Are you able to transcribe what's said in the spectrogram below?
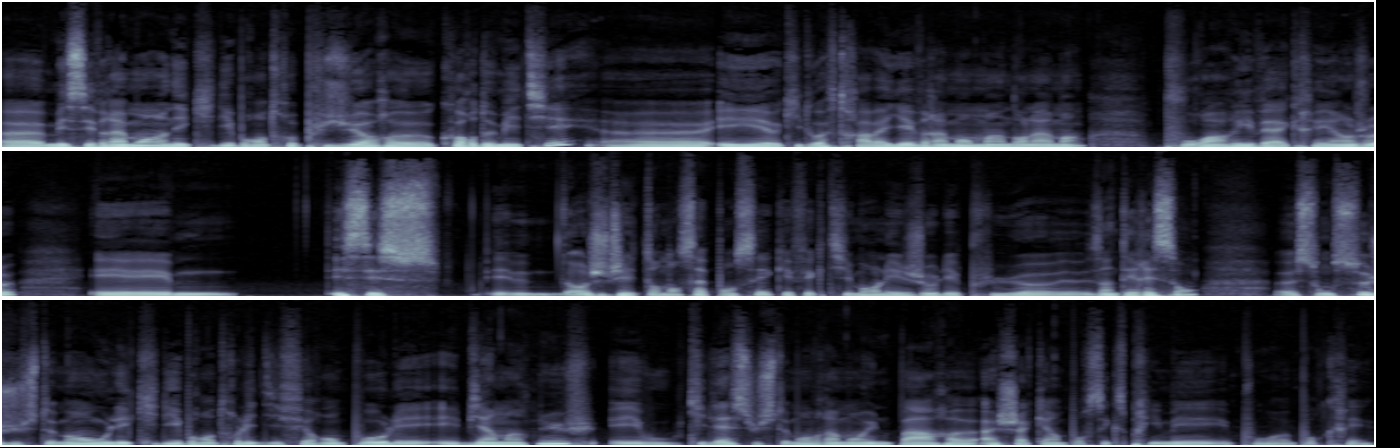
mais c'est vraiment un équilibre entre plusieurs corps de métier et qui doivent travailler vraiment main dans la main pour arriver à créer un jeu. Et, et c'est j'ai tendance à penser qu'effectivement les jeux les plus intéressants sont ceux justement où l'équilibre entre les différents pôles est, bien maintenu et où qui laisse justement vraiment une part à chacun pour s'exprimer et pour, pour créer.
